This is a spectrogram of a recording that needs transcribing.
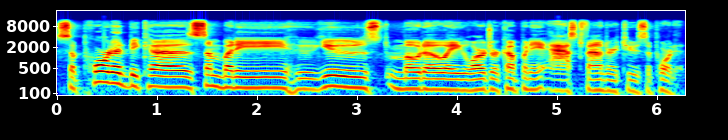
supported because somebody who used Modo, a larger company, asked Foundry to support it.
